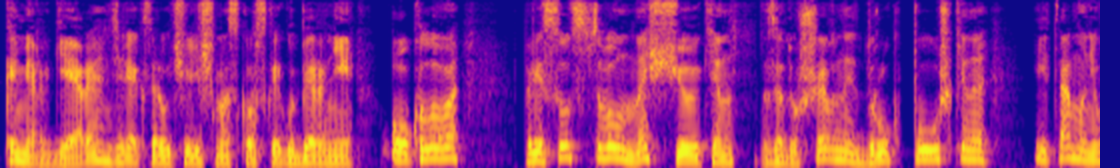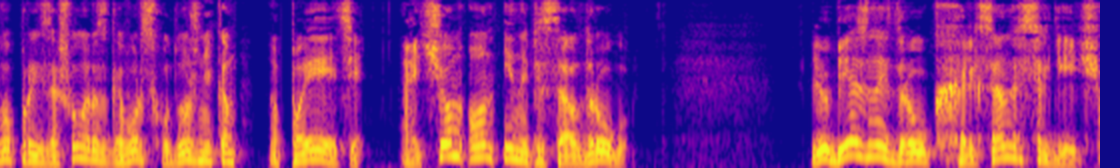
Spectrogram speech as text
Камергера, директора училища Московской губернии Окулова, присутствовал Нащекин, задушевный друг Пушкина, и там у него произошел разговор с художником о поэте, о чем он и написал другу. «Любезный друг Александр Сергеевич,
